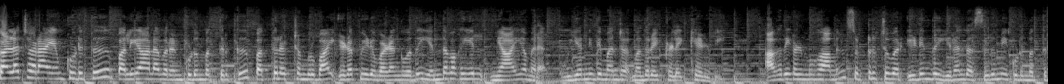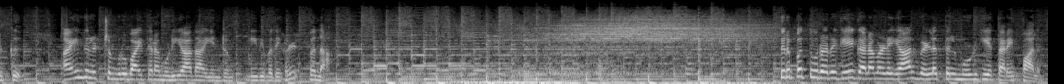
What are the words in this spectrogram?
கள்ளச்சாராயம் குடித்து பலியானவரின் குடும்பத்திற்கு பத்து லட்சம் ரூபாய் இழப்பீடு வழங்குவது எந்த வகையில் நியாயம் என உயர்நீதிமன்ற மதுரை கிளை கேள்வி. அகதிகள் முகாமில் சுற்றுச்சுவர் இடிந்து இறந்த சிறுமி குடும்பத்திற்கு ஐந்து லட்சம் ரூபாய் தர முடியாதா என்றும் நீதிபதிகள் வினா. திருப்பத்தூர் அருகே கனமழையால் வெள்ளத்தில் மூழ்கிய தரைப்பாலம்.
